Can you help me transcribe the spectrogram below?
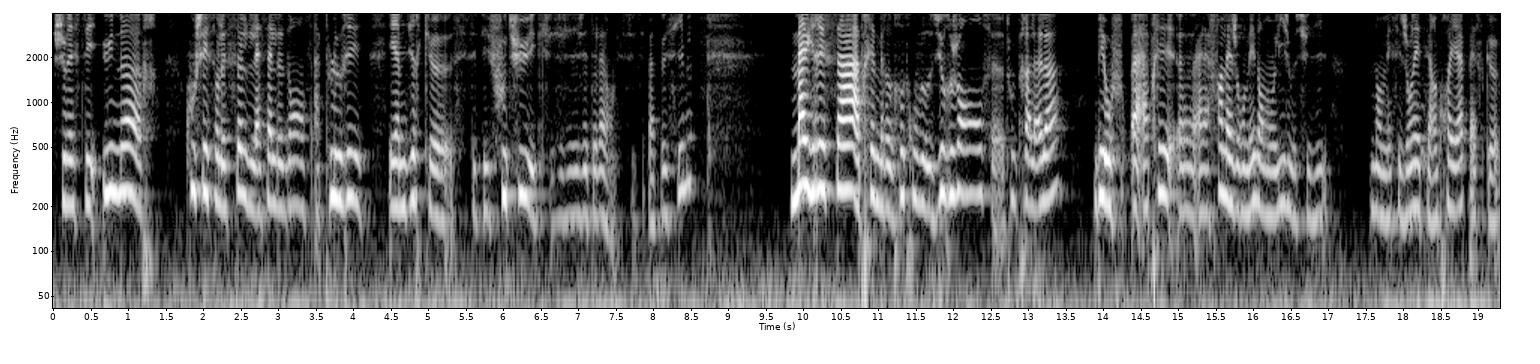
je suis restée une heure couchée sur le sol de la salle de danse à pleurer et à me dire que c'était foutu et que j'étais là, non mais c'est pas possible. Malgré ça, après de me retrouver aux urgences, euh, tout le tralala, mais après, euh, à la fin de la journée, dans mon lit, je me suis dit, non mais cette journée était incroyable parce que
